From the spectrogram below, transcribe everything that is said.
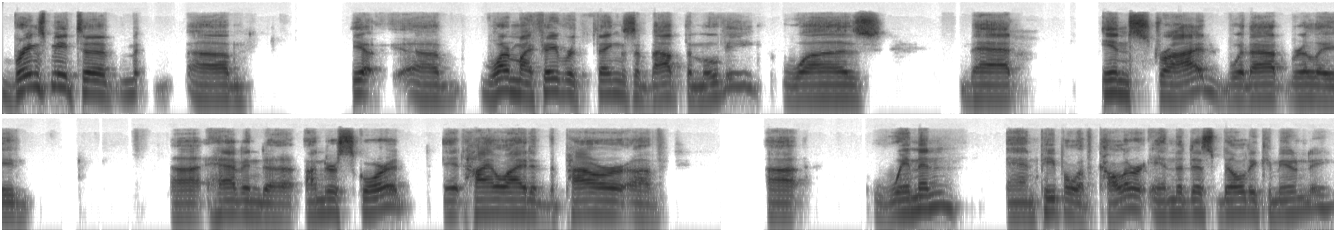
brings me to um, yeah, uh, one of my favorite things about the movie was that in stride, without really uh, having to underscore it, it highlighted the power of uh, women and people of color in the disability community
